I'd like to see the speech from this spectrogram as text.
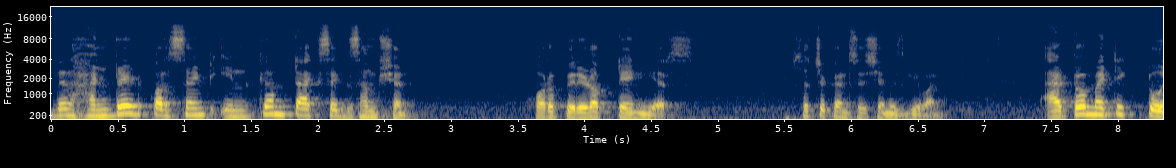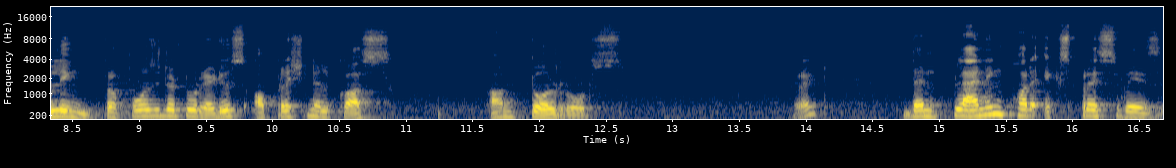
Then 100% income tax exemption for a period of 10 years. Such a concession is given. Automatic tolling proposed to reduce operational costs on toll roads. Right? Then planning for expressways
